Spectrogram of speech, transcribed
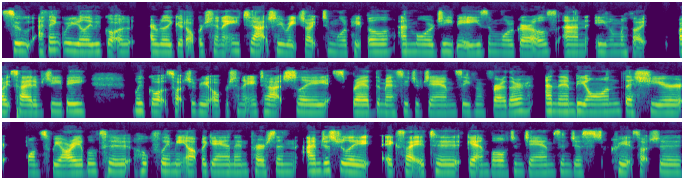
So I think we really we've got a, a really good opportunity to actually reach out to more people and more GBs and more girls, and even without outside of GB we've got such a great opportunity to actually spread the message of GEMS even further. And then beyond this year, once we are able to hopefully meet up again in person, I'm just really excited to get involved in GEMS and just create such a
